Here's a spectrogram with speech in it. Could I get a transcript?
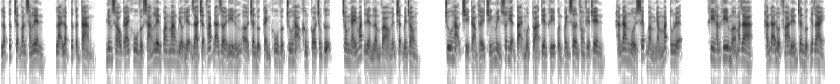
Lập tức trận văn sáng lên, lại lập tức cẩn tảng nhưng sáu cái khu vực sáng lên quang mang biểu hiện ra trận pháp đã rời đi đứng ở chân vực cảnh khu vực chu hạo không có chống cự, trong nháy mắt liền lâm vào huyễn trận bên trong. Chu hạo chỉ cảm thấy chính mình xuất hiện tại một tòa tiên khí quần quanh sơn phong phía trên, hắn đang ngồi xếp bằng nhắm mắt tu luyện. Khi hắn khi mở mắt ra, hắn đã đột phá đến chân vực nhất giai,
